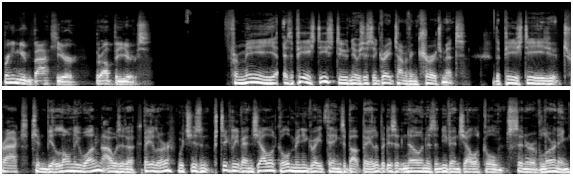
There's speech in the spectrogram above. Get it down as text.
bringing you back here throughout the years? For me, as a PhD student, it was just a great time of encouragement. The PhD track can be a lonely one. I was at a Baylor, which isn't particularly evangelical, many great things about Baylor, but isn't known as an evangelical center of learning.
